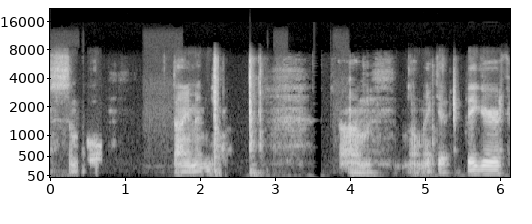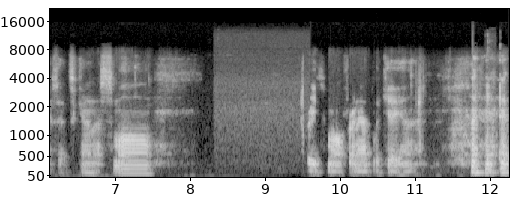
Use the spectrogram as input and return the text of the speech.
simple diamond. Um, I'll make it bigger because that's kind of small pretty small for an applique, huh?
